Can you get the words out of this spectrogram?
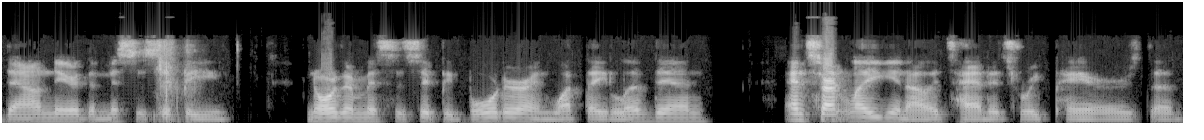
down near the Mississippi, northern Mississippi border and what they lived in. And certainly, you know, it's had its repairs. The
